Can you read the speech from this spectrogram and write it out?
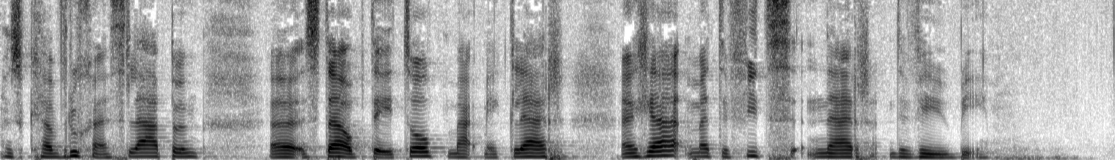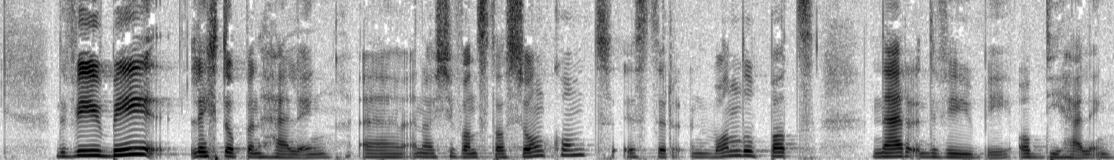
Dus ik ga vroeg gaan slapen, uh, sta op tijd op, maak mij klaar en ga met de fiets naar de VUB. De VUB ligt op een helling. Uh, en als je van het station komt, is er een wandelpad naar de VUB op die helling.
